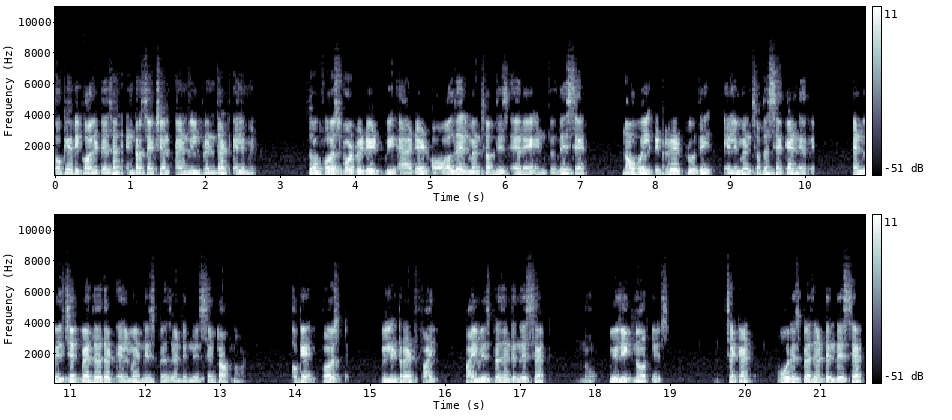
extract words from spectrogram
okay? We call it as an intersection and we'll print that element. So first what we did we added all the elements of this array into this set now we'll iterate through the elements of the second array and we'll check whether that element is present in this set or not. Okay, first we'll iterate 5. 5 is present in this set? No, we'll ignore this. Second, 4 is present in this set?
